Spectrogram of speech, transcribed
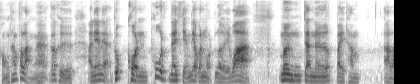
ของทั้งฝรั่งนะฮะ ก็คืออันนี้เนี่ย ทุกคนพูดในเสียงเดียวกันหมดเลยว่า มึงจะเนิร์ฟไปทำอะไร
